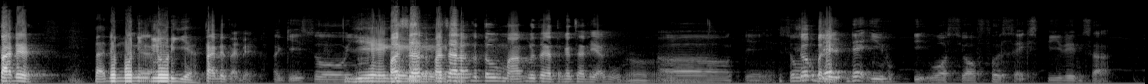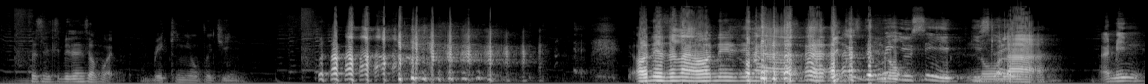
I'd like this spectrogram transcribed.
Tak ada. Tak ada morning Yeah. glory lah Tak ada tak ada. Okay so Yeah. Pasal okay. pasal aku tahu mak aku tengah-tengah cari aku. Uh, okay. So, So, that that it, it was your first experience ah? First experience of what? breaking your virgin. Honest lah Honest lah. Because the way you say it is no like lah. I mean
